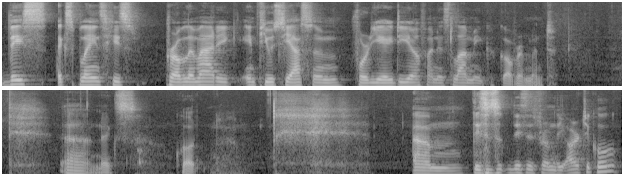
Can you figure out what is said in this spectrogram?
this explains his problematic enthusiasm for the idea of an Islamic government. Uh, next quote. Um, this is this is from the article.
